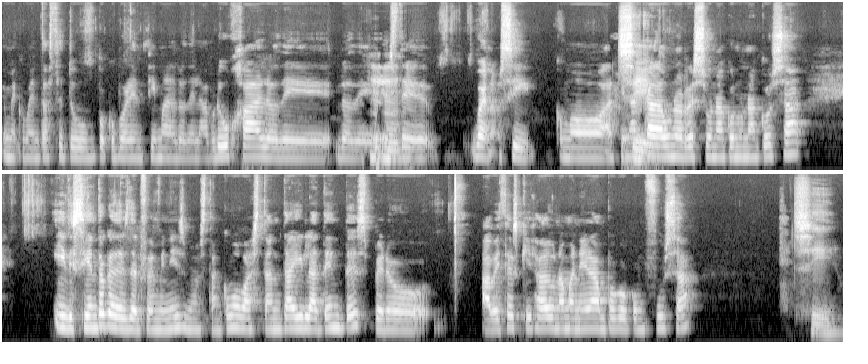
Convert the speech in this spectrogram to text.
me comentaste tú un poco por encima de lo de la bruja, lo de, lo de mm. este... Bueno, sí, como al final cada uno resuena con una cosa y siento que desde el feminismo están como bastante ahí latentes, pero a veces quizá de una manera un poco confusa. Sí,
